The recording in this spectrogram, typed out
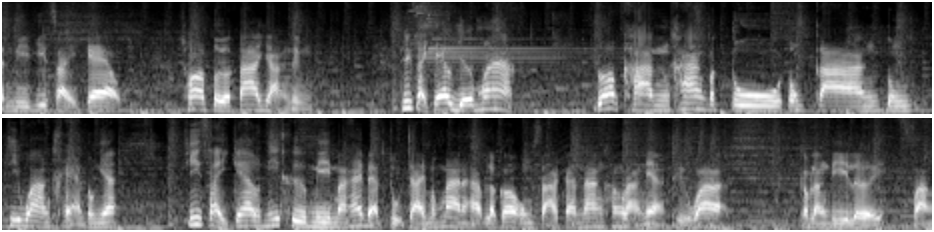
นมีที่ใส่แก้ว ชอบโตโยต้าอย่างหนึ่ง ที่ใส่แก้วเยอะมาก รอบคันข้างประตูตรงกลางตรงที่วางแขนตรงเนี้ยที่ใส่แก้วนี่คือมีมาให้แบบจุใจมากๆนะครับ แล้วก็องศาการนั่งข้างหลังเนี่ย ถือว่ากำลังดีเลย ฝั่ง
